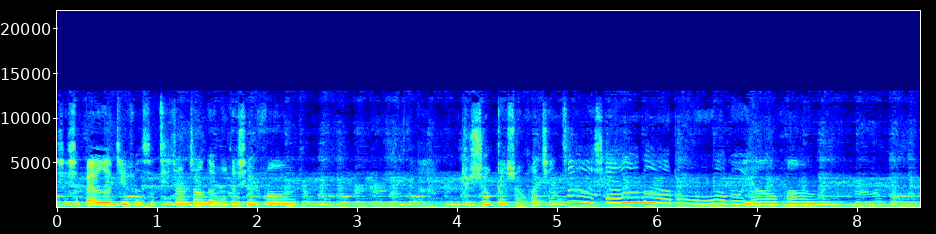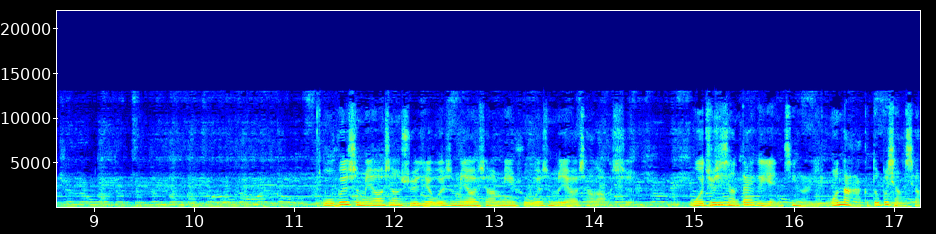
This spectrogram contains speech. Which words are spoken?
谢谢白垩纪粉丝 T 张张的五个信封。据修改耍花枪，这些抹布我不要慌。我为什么要像学姐？为什么要像秘书？为什么要像老师？我就是想戴个眼镜而已，我哪个都不想像。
